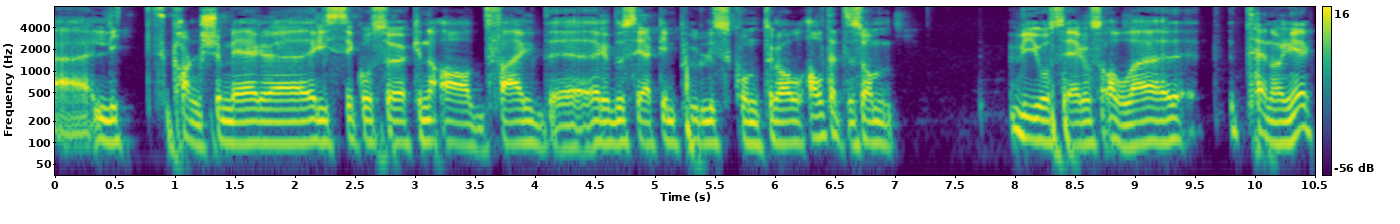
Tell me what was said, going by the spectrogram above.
Eh, litt kanskje mer eh, risikosøkende atferd, eh, redusert impulskontroll. Alt dette som vi jo ser hos alle tenåringer,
